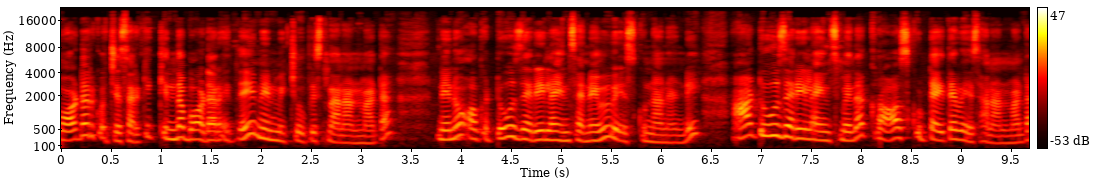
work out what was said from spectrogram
బార్డర్కి వచ్చేసరికి కింద బార్డర్ అయితే నేను మీకు చూపిస్తున్నాను అనమాట నేను ఒక టూ జెరీ లైన్స్ అనేవి వేసుకున్నానండి. ఆ టూ జెరీ లైన్స్ మీద క్రాస్ కుట్ అయితే వేసాను అనమాట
